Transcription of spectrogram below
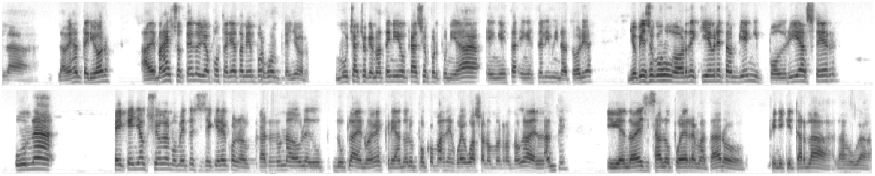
la, la vez anterior, además de Sotelo, yo apostaría también por Juan Peñor un muchacho que no ha tenido casi oportunidad en esta, en esta eliminatoria. Yo pienso que un jugador de quiebre también y podría ser una pequeña opción al momento si se quiere colocar una doble dupla de nueve, creándole un poco más de juego a Salomón Rondón adelante y viendo a ver si Salo puede rematar o finiquitar la, la jugada.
